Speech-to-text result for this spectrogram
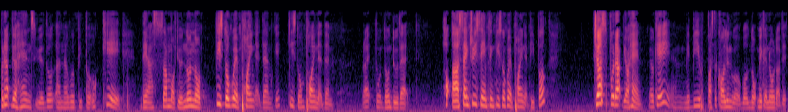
Put up your hands with those unlovable people. Okay, there are some of you. No, no, please don't go and point at them, okay? Please don't point at them. Right? Don't, don't do that. Uh, sanctuary, same thing. Please don't go and point at people. Just put up your hand, okay? And maybe Pastor Colin will, will make a note of it.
